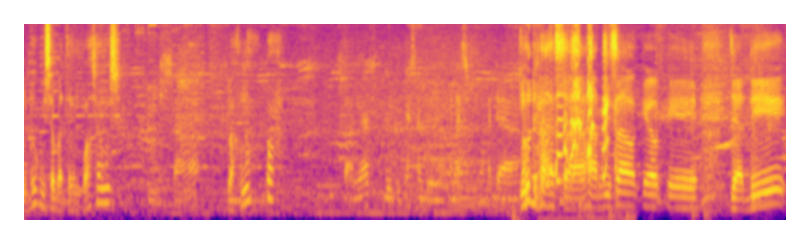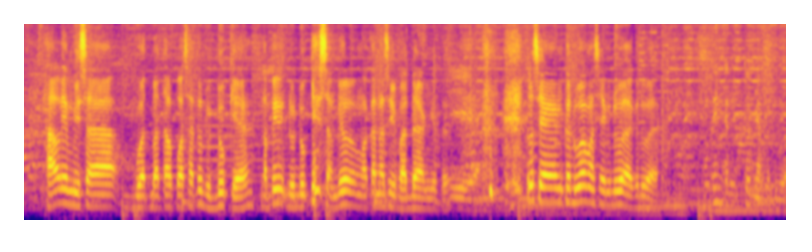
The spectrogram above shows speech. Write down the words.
Duduk bisa batalin puasa, Mas? Bisa. Lah kenapa? Soalnya duduknya sambil makan nasi padang. Oh dasar, bisa oke oke. Jadi hal yang bisa buat batal puasa itu duduk ya, tapi duduknya sambil makan nasi padang gitu. Iya. Terus yang kedua mas, yang kedua, kedua. Mungkin kentut yang kedua.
